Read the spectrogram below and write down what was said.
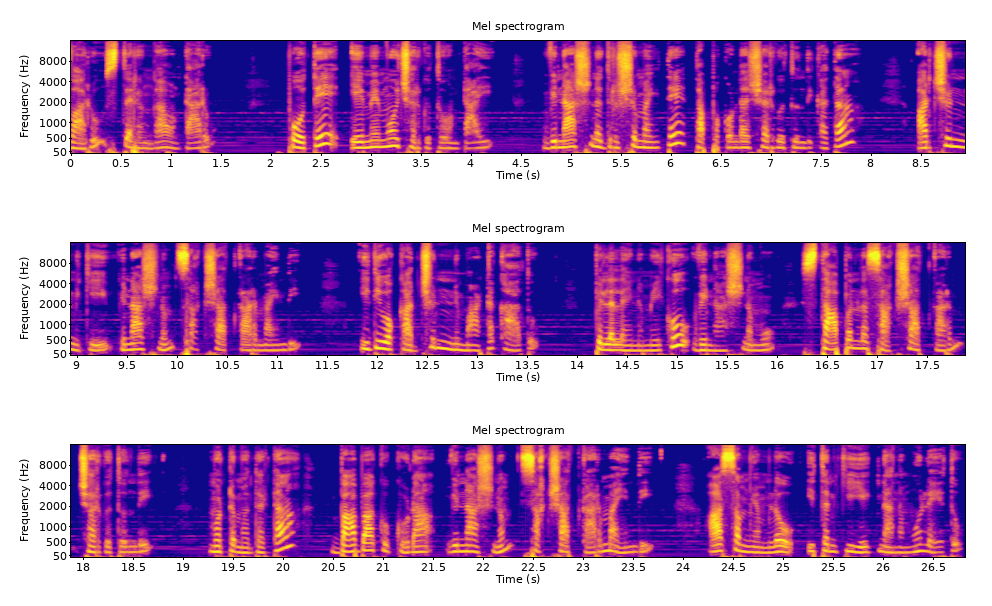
వారు స్థిరంగా ఉంటారు. పోతే ఏమేమో జరుగుతూ ఉంటాయి. వినాశన దృశ్యమైతే తప్పకుండా జరుగుతుంది కదా? అర్జునునికి వినాశనం సాక్షాత్కారమైంది. ఇది ఒక అర్జునుని మాట కాదు. పిల్లలైన మీకు వినాశనము స్థాపనల సాక్షాత్కారం జరుగుతుంది. మొట్టమొదట బాబాకు కూడా వినాశనం సాక్షాత్కారం అయింది ఆ సమయంలో ఇతనికి ఏ జ్ఞానము లేదు.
